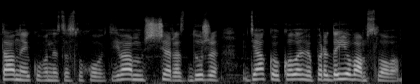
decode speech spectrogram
та на яку вони заслуховують. Я вам ще раз дуже дякую, колеги. Передаю вам слово.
